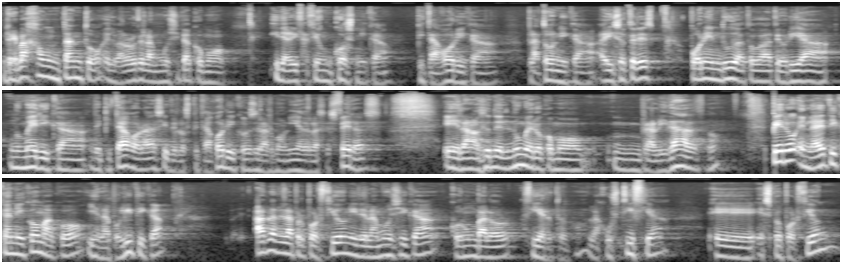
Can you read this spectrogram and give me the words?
rebaja un tanto el valor de la música como idealización cósmica, pitagórica, platónica. Aristóteles pone en duda toda la teoría numérica de Pitágoras y de los pitagóricos de la armonía de las esferas, eh, la noción del número como mm, realidad. Pero en la ética nicómaco y en la política habla de la proporción y de la música con un valor cierto, la justicia, eh, es proporción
